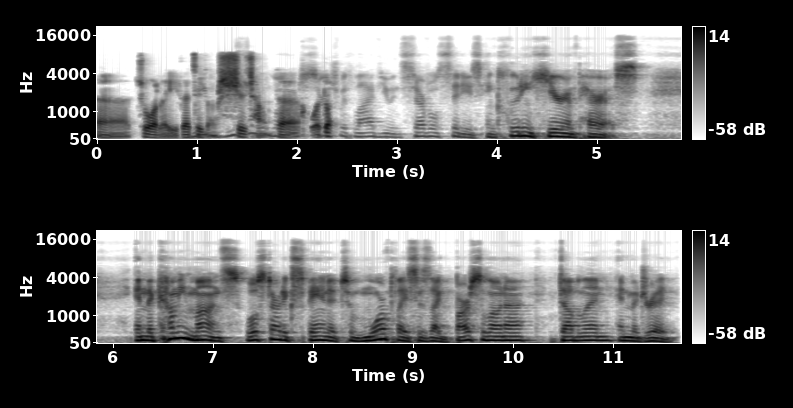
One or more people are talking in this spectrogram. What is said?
呃，做了一个这种市场的活动。including here in Paris. In the coming months, we'll start expanding to more places like Barcelona, Dublin, and Madrid.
